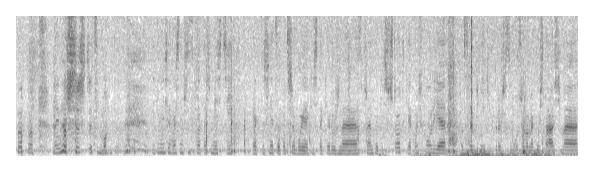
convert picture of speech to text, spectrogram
Najnowszy szczyt mody. I tu mi się właśnie wszystko też mieści praktycznie co potrzebuję. Jakieś takie różne sprzęty, jakieś szczotki, jakąś folię, odstępniki, które czasem używam, jakąś taśmę.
